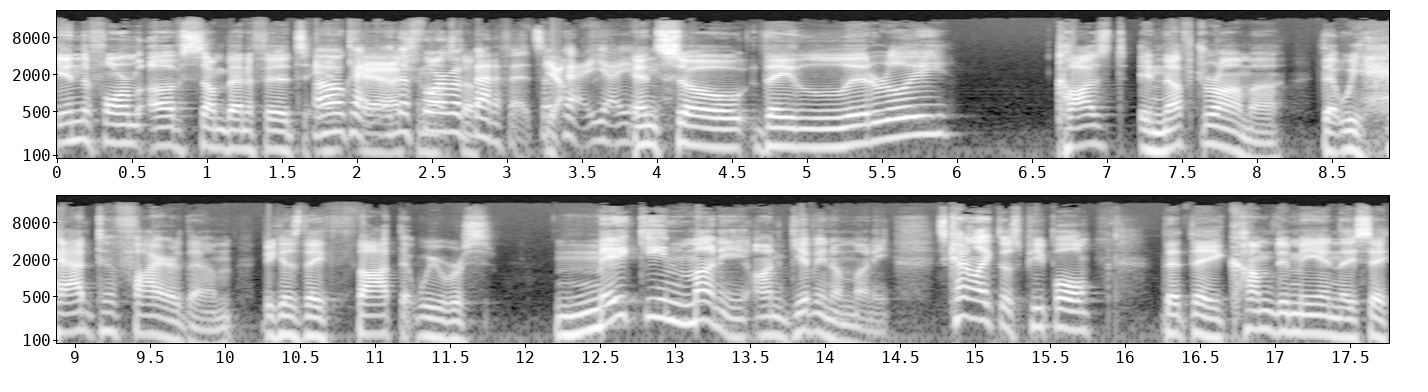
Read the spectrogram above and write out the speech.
in the form of some benefits. And Okay, in cash the and all form that of stuff. benefits. Okay, yeah, yeah, And so they literally caused enough drama that we had to fire them because they thought that we were s- making money on giving them money. It's kind of like those people that they come to me and they say,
